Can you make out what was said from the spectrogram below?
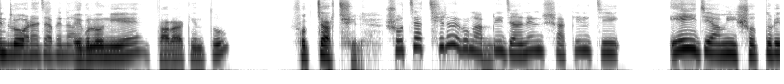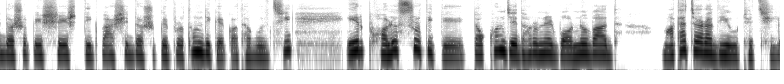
এগুলো যাবে না। এগুলো নিয়ে তারা কিন্তু সোচ্চার ছিল। সোচ্চার ছিল এবং আপনি জানেন শাকিল যে এই যে আমি সত্তরের দশকের শেষ দিক বা আশির দশকের প্রথম দিকের কথা বলছি এর ফলশ্রুতিতে তখন যে ধরনের বর্ণবাদ মাথাচাড়া দিয়ে উঠেছিল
